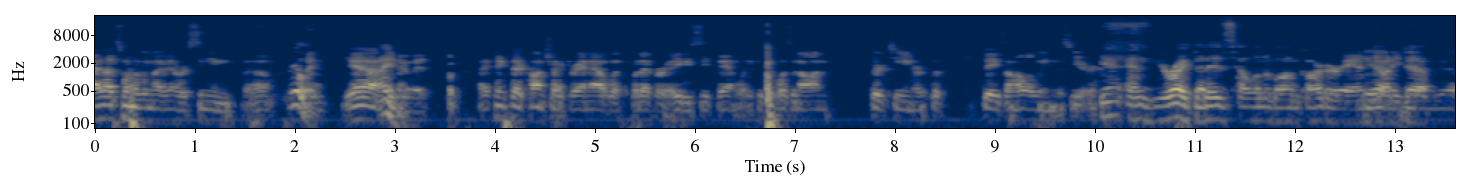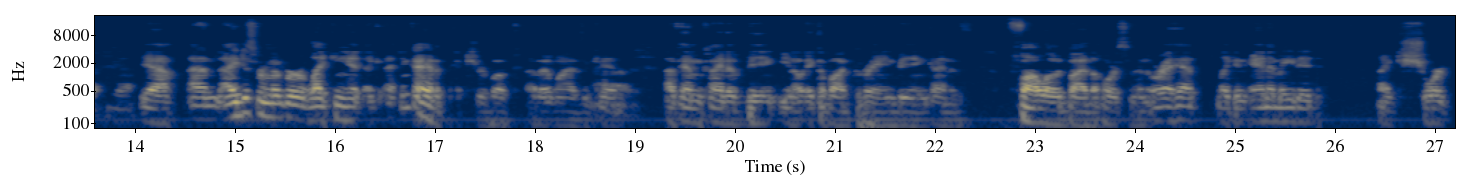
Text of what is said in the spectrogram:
I, that's one of them I've never seen. Though. Really, Yeah, I enjoy it. I think their contract ran out with whatever ABC Family because it wasn't on 13 or the days of Halloween this year. Yeah, and you're right. That is Helena Bonham Carter and Yeah, Johnny Depp. Yeah, yeah, and I just remember liking it. I- think I had a picture book of it when I was a kid, Uh, of him kind of being, you know, Ichabod Crane being kind of followed by the horsemen. Or I had like an animated, like short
